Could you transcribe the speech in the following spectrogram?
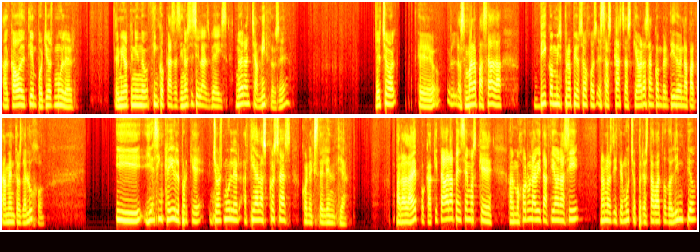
al cabo del tiempo, Josh Muller terminó teniendo cinco casas y no sé si las veis, no eran chamizos. ¿eh? De hecho, eh, la semana pasada vi con mis propios ojos esas casas que ahora se han convertido en apartamentos de lujo. Y, y es increíble porque George Muller hacía las cosas con excelencia para la época. Quizá ahora pensemos que a lo mejor una habitación así no nos dice mucho, pero estaba todo limpio,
